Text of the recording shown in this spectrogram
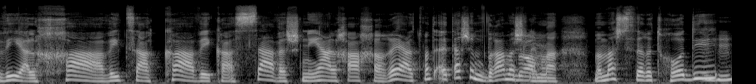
והיא הלכה, והיא צעקה, והיא כעסה, והשנייה הלכה אחריה, זאת אומרת, הייתה שם דרמה. שלמה, ממש סרט הודי.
